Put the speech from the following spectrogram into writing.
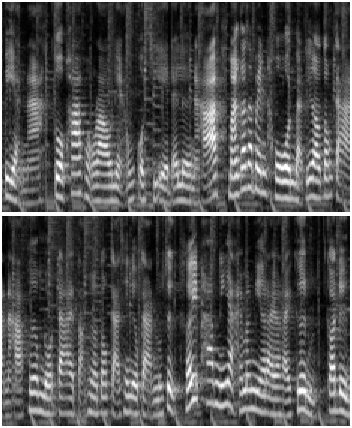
เปลี่ยนนะตัวภาพของเราเนี่ยกด create ได้เลยนะคะ มันก็จะเป็นโทนแบบที่เราต้องการนะคะ เพิ่มลดได้ตามที่เราต้องการเช่นเดียวกัน รู้สึก เฮ้ย ภาพนี้อยากให้มันมีอะไรอะไรขึ้น ก็ดึง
